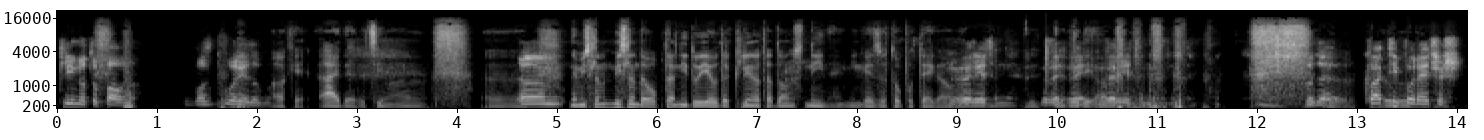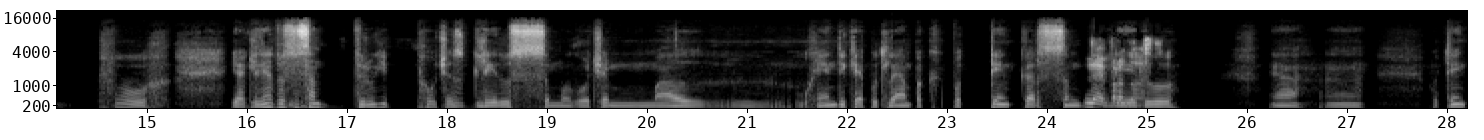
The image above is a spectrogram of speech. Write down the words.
klinotu polno bo v redu. Bo. Okay, ajde, recimo. Uh, um, ne, mislim, mislim, da opta ni dojel, da klinota danes ni ne, in ga je zato potegal. Verjetno ne. Verjetno ne. Kaj ti porečeš? Uh, ja, glede na to, da sem sam drugi polčas gledal, sem mogoče mal v handikepu tle, ampak potem, kar sem ne, gledal. Ja, uh, potem,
